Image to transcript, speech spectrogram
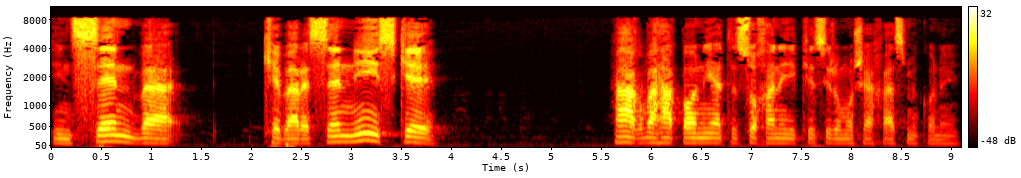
این سن و کبر سن نیست که حق و حقانیت سخن کسی رو مشخص می‌کنه.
